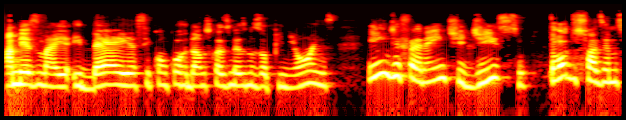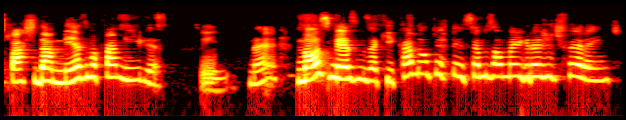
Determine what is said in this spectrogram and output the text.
a mesma ideia, se concordamos com as mesmas opiniões, indiferente disso, todos fazemos parte da mesma família. Sim. Né? Nós mesmos aqui, cada um pertencemos a uma igreja diferente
